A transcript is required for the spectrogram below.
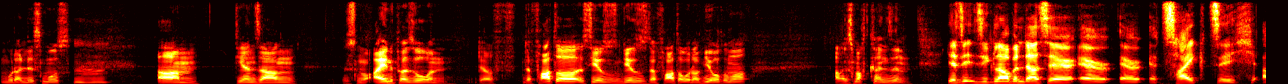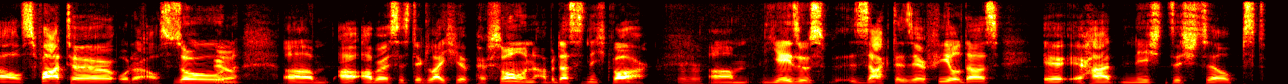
Modalismus, ähm, die dann sagen, es ist nur eine Person. Der, der Vater ist Jesus und Jesus ist der Vater oder wie auch immer. Aber das macht keinen Sinn. Ja, sie, sie glauben, dass er, er, er, er zeigt sich als Vater oder als Sohn, ähm, a- aber es ist die gleiche Person, aber das ist nicht wahr. Ähm, Jesus sagte sehr viel, dass er, er hat nicht sich selbst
